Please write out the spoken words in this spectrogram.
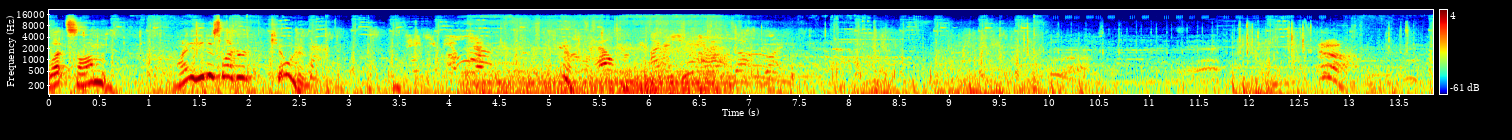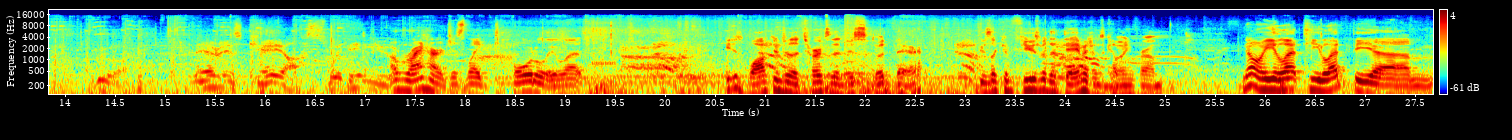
Let Sam? Why did he just let her kill him? There is chaos within you. Oh, Reinhardt just like totally let. He just walked into the turrets and then just stood there. He was like confused where the damage was coming from. No, he let he let the um,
